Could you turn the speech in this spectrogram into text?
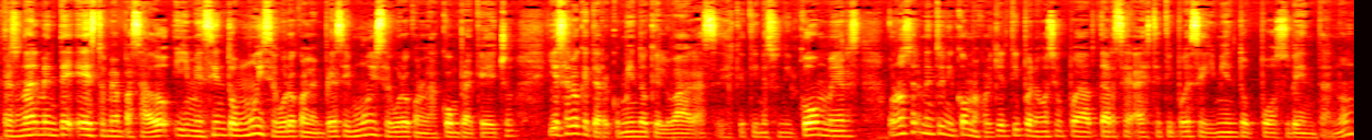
Personalmente esto me ha pasado y me siento muy seguro con la empresa y muy seguro con la compra que he hecho y es algo que te recomiendo que lo hagas. Si es que tienes un e-commerce o no solamente un e-commerce, cualquier tipo de negocio puede adaptarse a este tipo de seguimiento post-venta, ¿no?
